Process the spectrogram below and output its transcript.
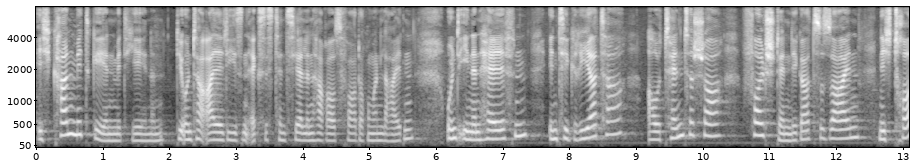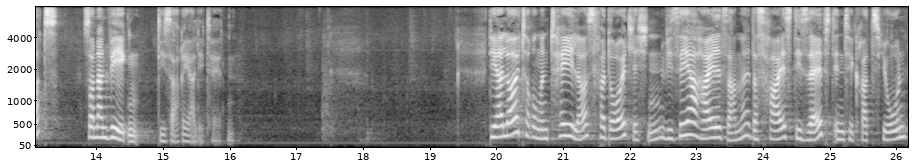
ich kann mitgehen mit jenen, die unter all diesen existenziellen Herausforderungen leiden und ihnen helfen, integrierter, authentischer, vollständiger zu sein, nicht trotz, sondern wegen dieser Realitäten. Die Erläuterungen Taylors verdeutlichen, wie sehr heilsame, das heißt die Selbstintegration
